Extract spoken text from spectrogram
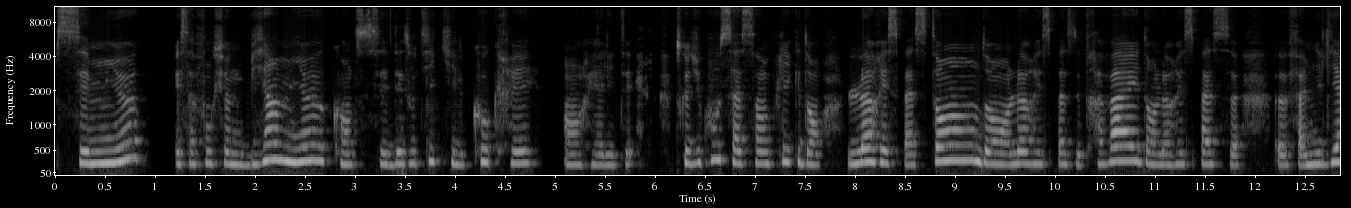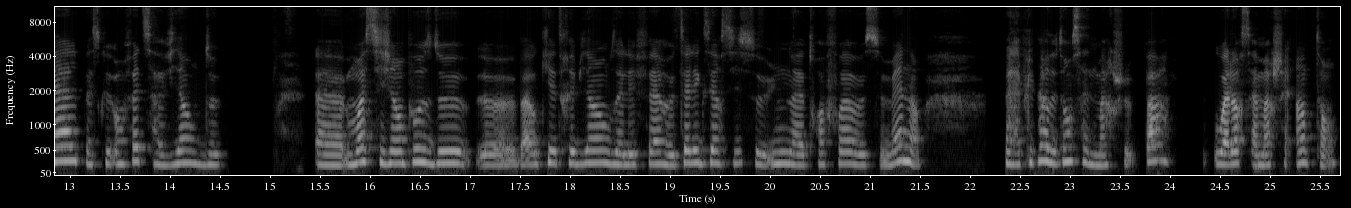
c'est mieux et ça fonctionne bien mieux quand c'est des outils qu'ils co-créent en réalité. Parce que du coup, ça s'implique dans leur espace-temps, dans leur espace de travail, dans leur espace euh, familial, parce que en fait, ça vient d'eux. Euh, moi, si j'impose de, euh, bah ok, très bien, vous allez faire tel exercice une à trois fois semaine, bah, la plupart du temps, ça ne marche pas. Ou alors, ça marchait un temps,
